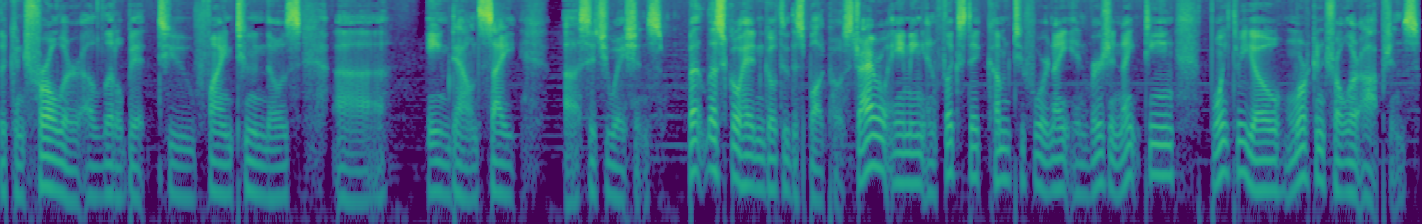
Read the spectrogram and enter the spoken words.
the controller a little bit to fine tune those uh, aim down sight uh, situations. But let's go ahead and go through this blog post. Gyro aiming and flick stick come to Fortnite in version 19.30, more controller options.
